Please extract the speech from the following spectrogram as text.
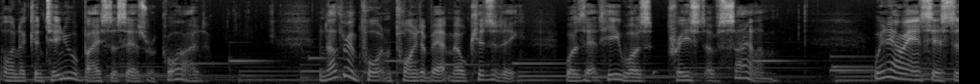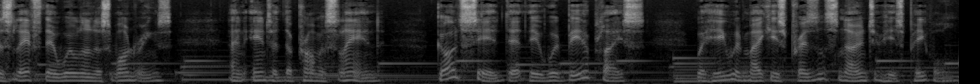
on a continual basis as required. Another important point about Melchizedek was that he was priest of Salem. When our ancestors left their wilderness wanderings and entered the promised land, God said that there would be a place where he would make his presence known to his people.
